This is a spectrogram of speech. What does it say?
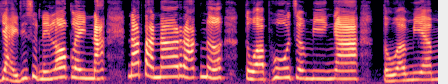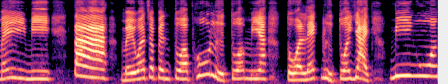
ใหญ่ที่สุดในโลกเลยนะ หน้าตาน่ารักเนอะ ตัวผู้จะมีงา ตัวเมียไม่มี แต่ไม่ว่าจะเป็นตัวผู้หรือตัวเมีย ตัวเล็กหรือตัวใหญ่ มีงวง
